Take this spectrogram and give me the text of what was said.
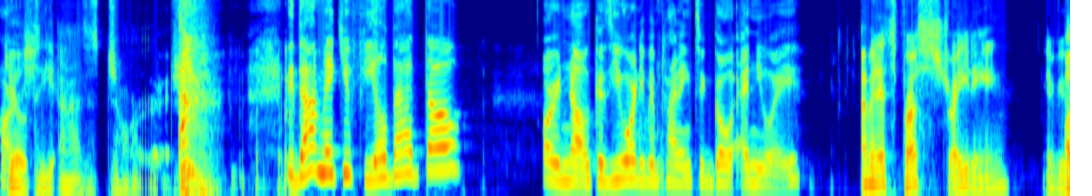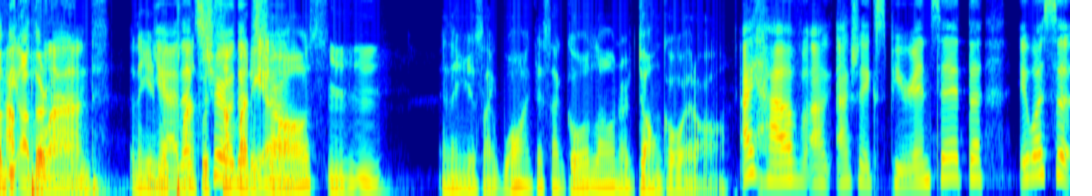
Harsh. Guilty as charged. Did that make you feel bad though? Or no, because you weren't even planning to go anyway. I mean, it's frustrating if you On the have other plans, end. and then you Yeah, make plans that's with true, somebody that's true. else, mm-hmm. and then you're just like, well, I guess I go alone or don't go at all. I have uh, actually experienced it. It was uh,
